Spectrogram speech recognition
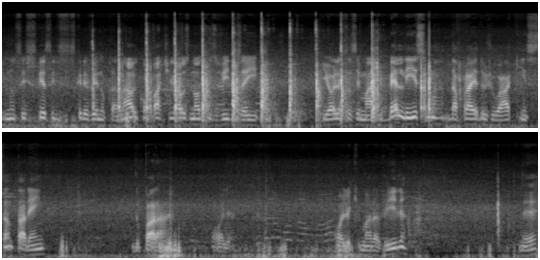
E não se esqueça de se inscrever no canal e compartilhar os nossos vídeos aí e olha essas imagens belíssimas da Praia do Joá aqui em Santarém do Pará. Olha. Olha que maravilha. Né?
